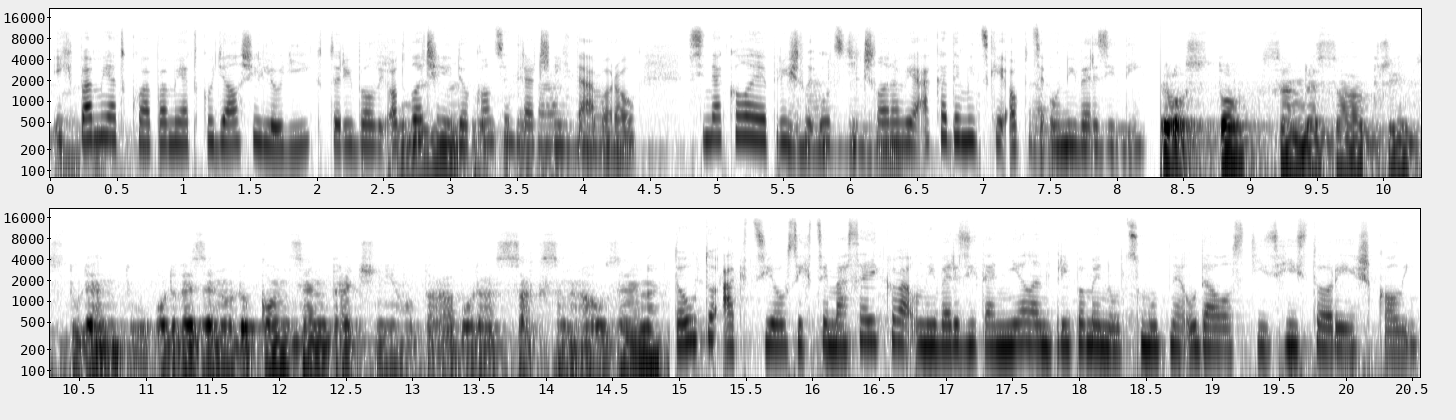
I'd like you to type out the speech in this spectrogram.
Ich pamiatku a pamiatku ďalších ľudí, ktorí boli odvlečení do koncentračných táborov, si na koleje prišli úctiť členovia akademickej obce univerzity. Bylo 173 studentů odvezeno do koncentračního tábora Sachsenhausen. Touto akciou si chce Masaryková univerzita nielen pripomenúť smutné udalosti z histórie školy,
